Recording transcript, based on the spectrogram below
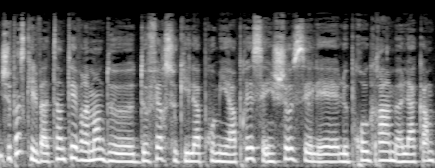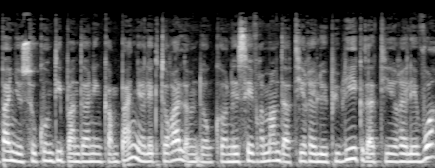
Je pense qu'il va tenter vraiment de, de faire ce qu'il a promis. Après, c'est une chose, c'est le programme, la campagne, ce qu'on dit pendant une campagne électorale. Donc, on essaie vraiment d'attirer le public, d'attirer les voix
